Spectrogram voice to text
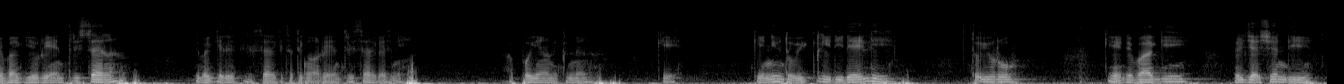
dia bagi re-entry sell lah. Dia bagi re-entry sell kita tengok re-entry sell kat sini. Apa yang dia kena. Okey. Okey ni untuk weekly di daily untuk euro. Okey dia bagi rejection di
